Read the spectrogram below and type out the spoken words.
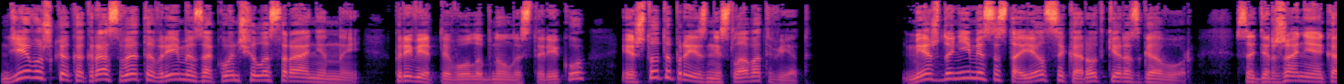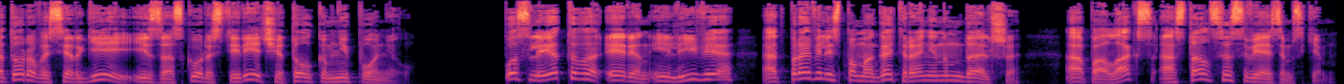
Девушка как раз в это время закончила с раненой, приветливо улыбнулась старику и что-то произнесла в ответ. Между ними состоялся короткий разговор, содержание которого Сергей из-за скорости речи толком не понял. После этого Эрин и Ливия отправились помогать раненым дальше, а Палакс остался с Вяземским.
